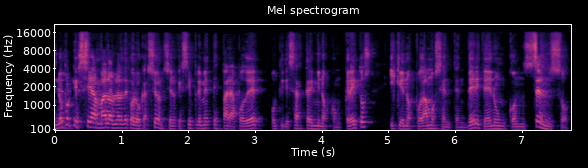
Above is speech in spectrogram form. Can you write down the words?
no porque sea malo hablar de colocación, sino que simplemente es para poder utilizar términos concretos y que nos podamos entender y tener un consenso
